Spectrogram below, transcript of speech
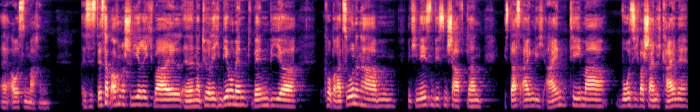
äh, außen machen. Es ist deshalb auch noch schwierig, weil äh, natürlich in dem Moment, wenn wir Kooperationen haben mit chinesischen Wissenschaftlern, ist das eigentlich ein Thema, wo sich wahrscheinlich keine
